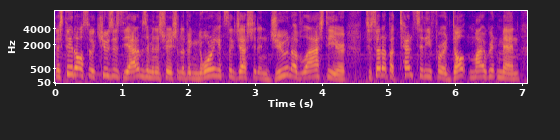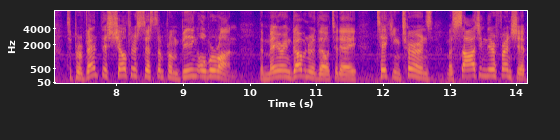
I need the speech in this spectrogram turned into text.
The state also accuses the Adams administration of ignoring its suggestion in June of last year to set up a tent city for adult migrant men to prevent this shelter system from being overrun. The mayor and governor, though, today taking turns massaging their friendship,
